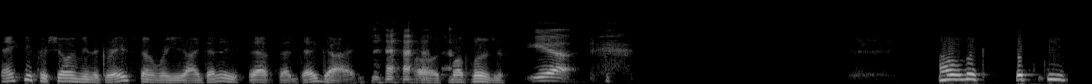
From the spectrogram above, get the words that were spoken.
Thank you for showing me the gravestone where you identity theft that dead guy. Oh, it's my pleasure. Yeah. Oh, look, it's Steve.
